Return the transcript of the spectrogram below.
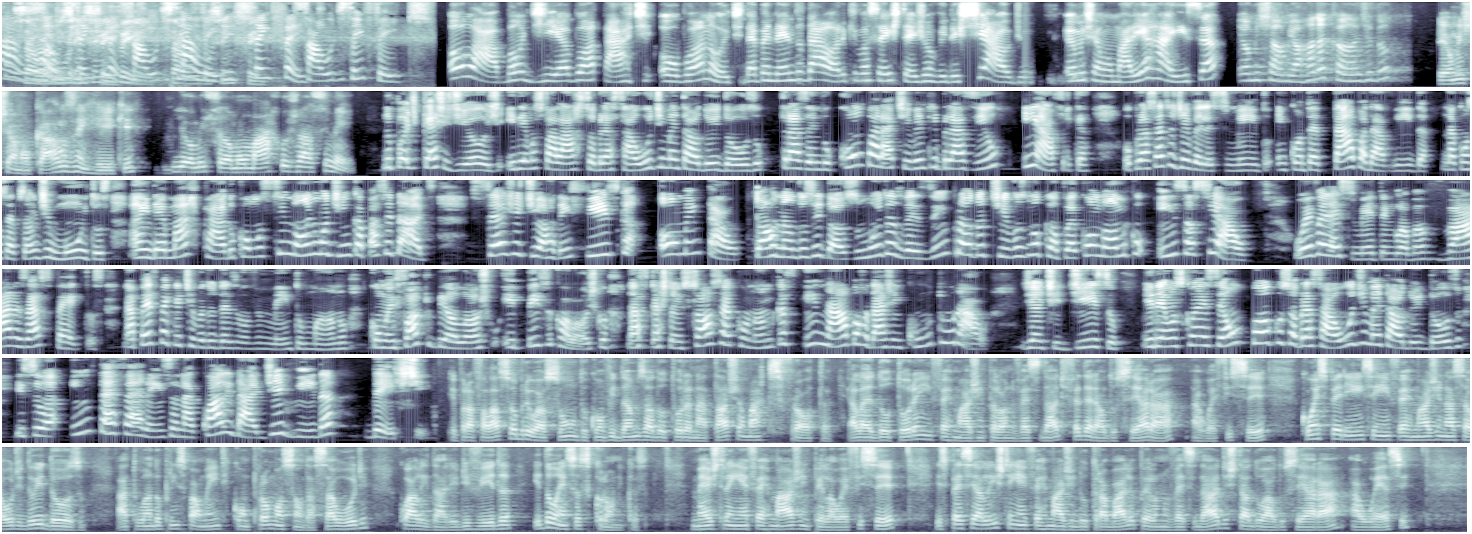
Saúde, saúde sem, sem fake. Saúde, saúde sem, sem fake. Saúde sem fake. Olá, bom dia, boa tarde ou boa noite, dependendo da hora que você esteja ouvindo este áudio. Eu me chamo Maria Raíssa. Eu me chamo Johanna Cândido. Eu me chamo Carlos Henrique. E eu me chamo Marcos Nascimento. No podcast de hoje, iremos falar sobre a saúde mental do idoso, trazendo comparativo entre Brasil e África. O processo de envelhecimento, enquanto etapa da vida, na concepção de muitos, ainda é marcado como sinônimo de incapacidades, seja de ordem física ou mental, tornando os idosos muitas vezes improdutivos no campo econômico e social. O envelhecimento engloba vários aspectos, na perspectiva do desenvolvimento humano, como enfoque biológico e psicológico, nas questões socioeconômicas e na abordagem cultural. Diante disso, iremos conhecer um pouco sobre a saúde mental do idoso e sua interferência na qualidade de vida deste. E para falar sobre o assunto, convidamos a doutora Natasha Marques Frota. Ela é doutora em enfermagem pela Universidade Federal do Ceará, a UFC, com experiência em enfermagem na saúde do idoso, atuando principalmente com promoção da saúde, qualidade de vida e doenças crônicas. Mestre em enfermagem pela UFC, especialista em enfermagem do trabalho pela Universidade Estadual do Ceará, a UES.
